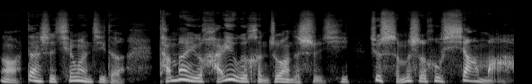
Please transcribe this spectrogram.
啊，但是千万记得，谈判有还有个很重要的时机，就什么时候下马，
